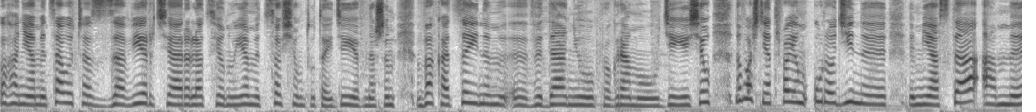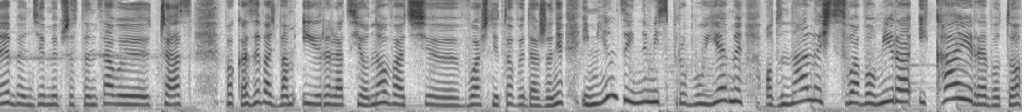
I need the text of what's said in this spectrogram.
Kochani, a my cały czas zawiercia relacjonujemy, co się tutaj dzieje w naszym wakacyjnym y, wydaniu programu Dzieje się. No właśnie, trwają urodziny miasta, a my będziemy przez ten cały czas pokazywać Wam i relacjonować y, właśnie to wydarzenie i między innymi spróbujemy odnaleźć Sławomira i Kajrę, bo to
